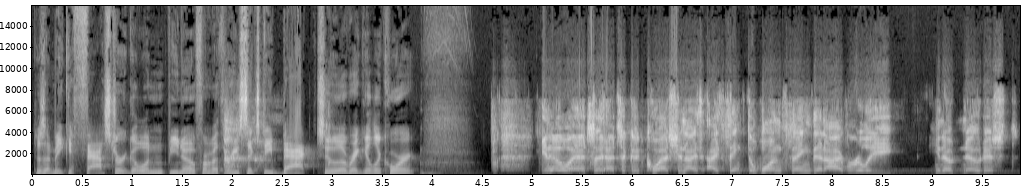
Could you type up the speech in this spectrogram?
does it make you faster going you know from a 360 back to a regular court? You know, it's a, that's a good question. I, I think the one thing that I've really you know noticed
